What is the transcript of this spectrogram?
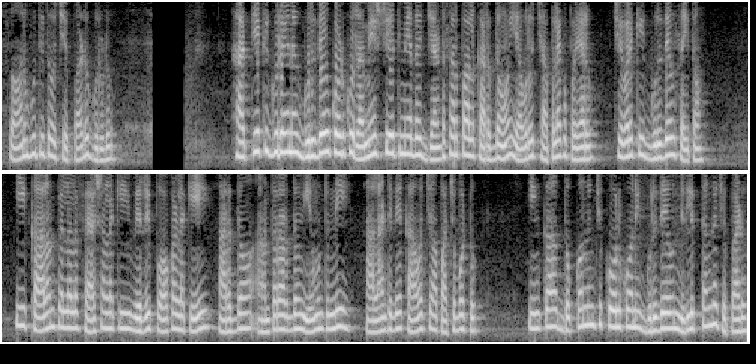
సానుభూతితో చెప్పాడు గురుడు. హత్యకి గురైన గురుదేవ్ కొడుకు రమేష్ చేతి మీద జంట సర్పాలకు అర్థం ఎవరూ చెప్పలేకపోయారు చివరికి గురుదేవ్ సైతం. ఈ కాలం పిల్లల ఫ్యాషన్లకి వెర్రి పోకళ్ళకి అర్థం అంతరార్థం ఏముంటుంది? అలాంటిదే కావచ్చు ఆ పచ్చబొట్టు. ఇంకా దుఃఖం నుంచి కోలుకోని గురుదేవ్ నిర్లిప్తంగా చెప్పాడు.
